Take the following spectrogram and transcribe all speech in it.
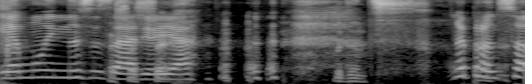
E é muito necessário, Necessário. yeah. Mas pronto, só,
